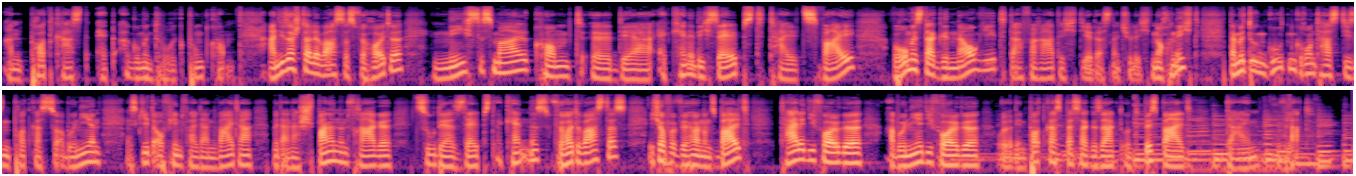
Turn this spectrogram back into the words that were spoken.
an podcast.argumentorik.com. An dieser Stelle war es das für heute. Nächstes Mal kommt äh, der Erkenne dich selbst Teil 2. Worum es da genau geht, da verrate ich dir das natürlich noch nicht, damit du einen guten Grund hast, diesen Podcast zu abonnieren abonnieren. Es geht auf jeden Fall dann weiter mit einer spannenden Frage zu der Selbsterkenntnis. Für heute war es das. Ich hoffe, wir hören uns bald. Teile die Folge, abonniere die Folge oder den Podcast besser gesagt und bis bald, dein Vlad.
